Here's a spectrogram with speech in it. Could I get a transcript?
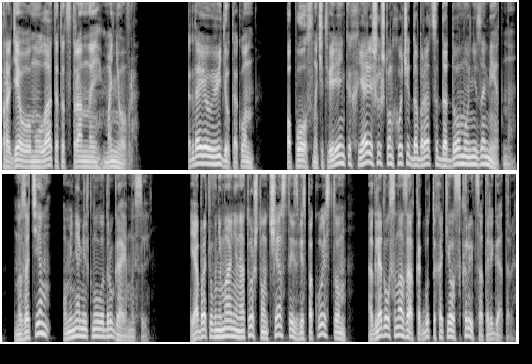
проделал Мулат этот странный маневр. Когда я увидел, как он пополз на четвереньках, я решил, что он хочет добраться до дома незаметно. Но затем у меня мелькнула другая мысль. Я обратил внимание на то, что он часто и с беспокойством оглядывался назад, как будто хотел скрыться от аллигатора.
